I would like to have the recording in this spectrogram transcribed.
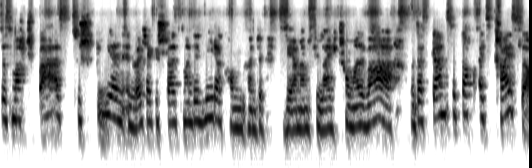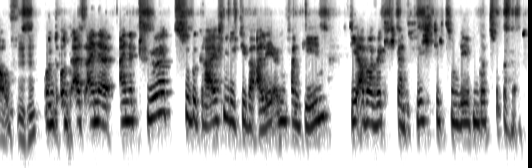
das macht Spaß zu spielen, in welcher Gestalt man denn wiederkommen könnte, wer man vielleicht schon mal war. Und das Ganze doch als Kreislauf mhm. und, und als eine, eine Tür zu begreifen, durch die wir alle irgendwann gehen, die aber wirklich ganz wichtig zum Leben dazugehört.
